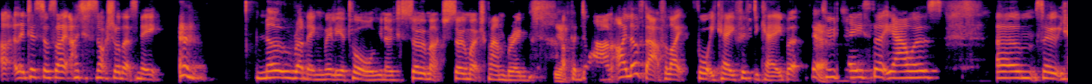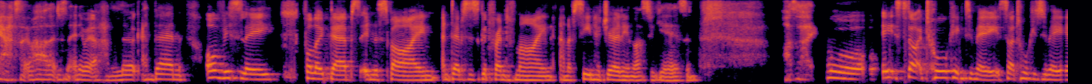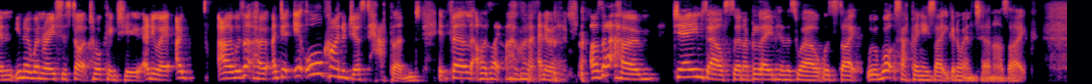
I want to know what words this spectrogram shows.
Uh, it just feels like i'm just not sure that's me. no running really at all. You know, so much, so much clambering yeah. up and down. I love that for like 40k, 50k, but yeah. two days, 30 hours um, so yeah, so oh, that doesn't anyway. I had a look, and then obviously followed Debs in the spine, and Debs is a good friend of mine, and I've seen her journey in the last few years, and I was like, "Whoa!" It started talking to me. It started talking to me, and you know when races start talking to you. Anyway, I I was at home. I did. It all kind of just happened. It felt. I was like, "Oh God!" Anyway, I was at home. James Elson, I blame him as well. Was like, we were WhatsApping. He's like, "You're going to enter," and I was like,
